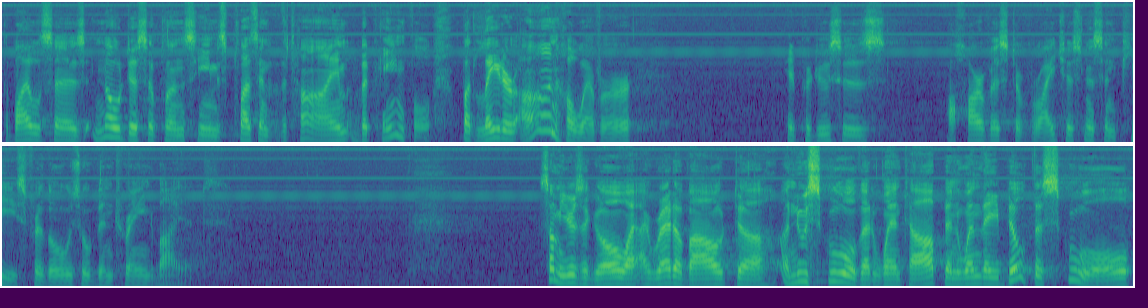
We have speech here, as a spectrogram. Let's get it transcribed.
The Bible says, No discipline seems pleasant at the time, but painful. But later on, however, it produces a harvest of righteousness and peace for those who have been trained by it. Some years ago, I read about uh, a new school that went up, and when they built the school,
